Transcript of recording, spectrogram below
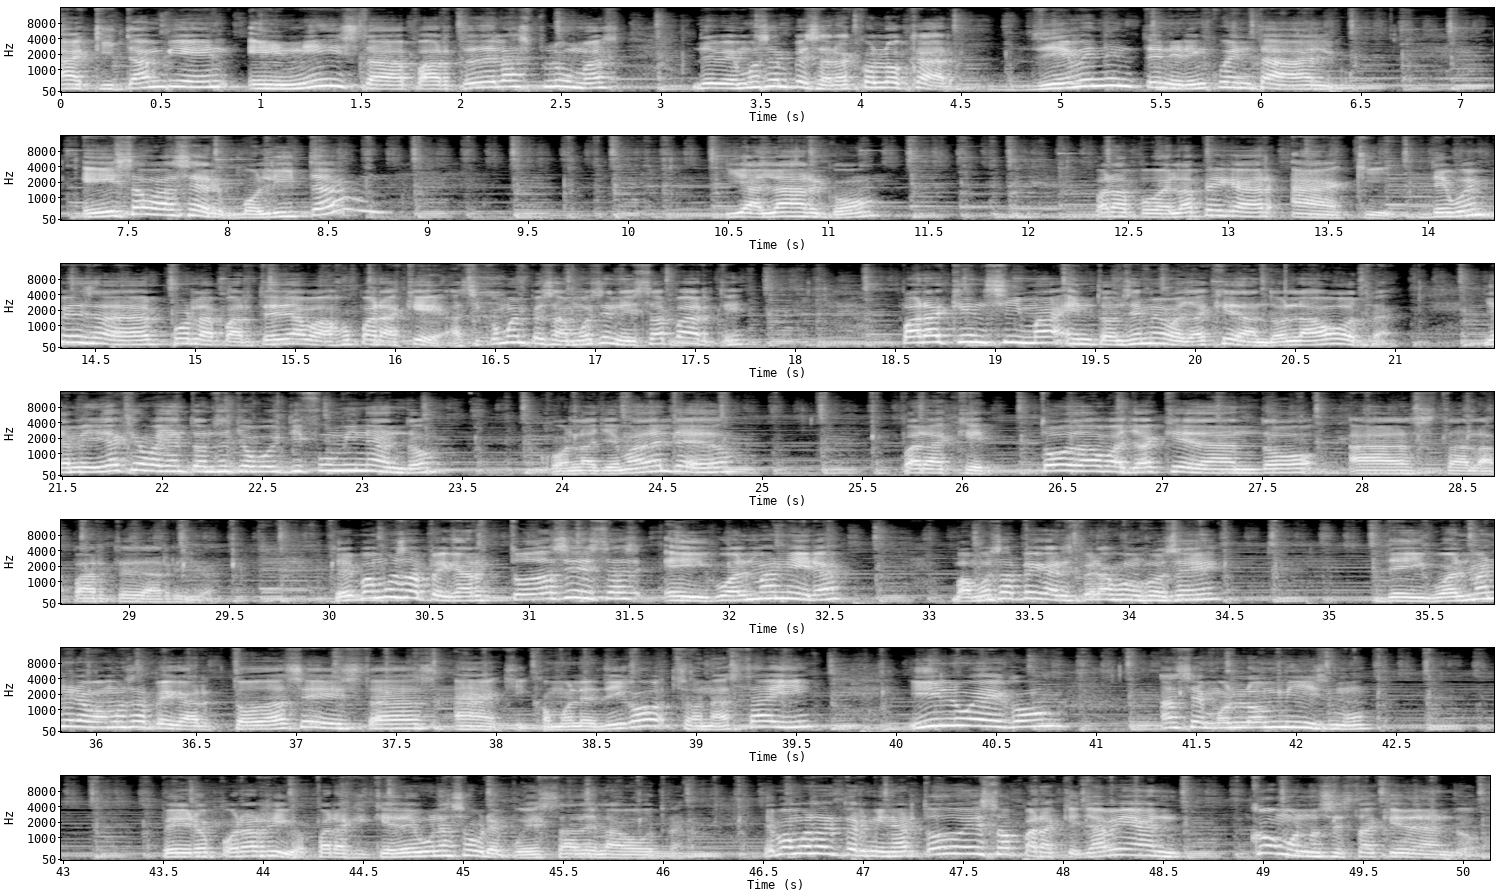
aquí también en esta parte de las plumas debemos empezar a colocar. Deben tener en cuenta algo. Esa va a ser bolita y a largo para poderla pegar aquí. Debo empezar por la parte de abajo para qué? Así como empezamos en esta parte, para que encima entonces me vaya quedando la otra. Y a medida que vaya entonces yo voy difuminando con la yema del dedo para que toda vaya quedando hasta la parte de arriba. Entonces vamos a pegar todas estas e igual manera vamos a pegar, espera Juan José, de igual manera vamos a pegar todas estas aquí. Como les digo, son hasta ahí. Y luego hacemos lo mismo, pero por arriba, para que quede una sobrepuesta de la otra. Entonces vamos a terminar todo esto para que ya vean cómo nos está quedando.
